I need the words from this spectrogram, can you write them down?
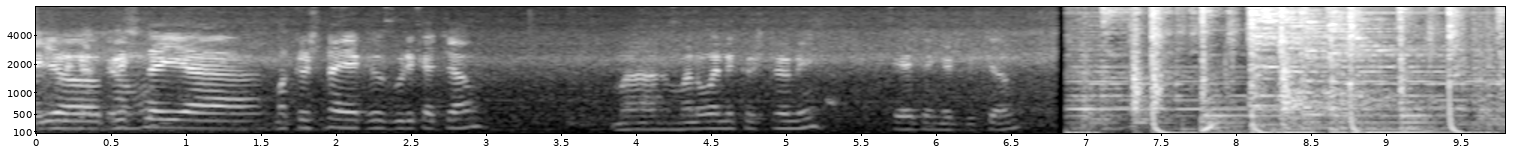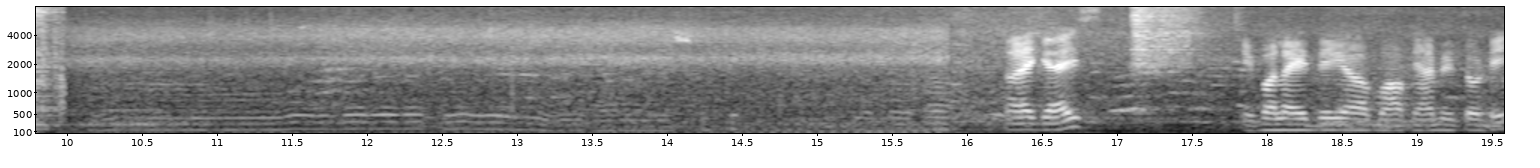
అయ్యో కృష్ణయ్య. మా కృష్ణయ్య గుడికి వచ్చాం. మా మనవని కృష్ణుని కేశం కట్టించాం. హాయ్ గైస్ ఇవాళ అయితే ఇక మా ఫ్యామిలీ తోటి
